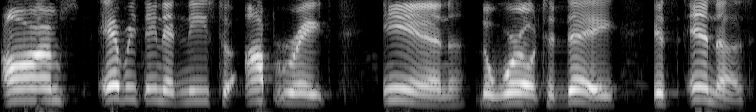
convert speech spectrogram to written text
arms, everything that needs to operate in the world today is in us.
